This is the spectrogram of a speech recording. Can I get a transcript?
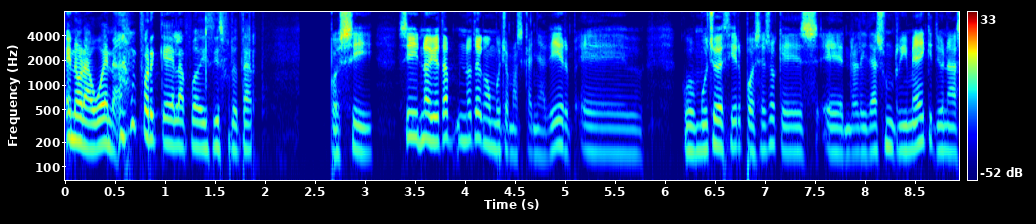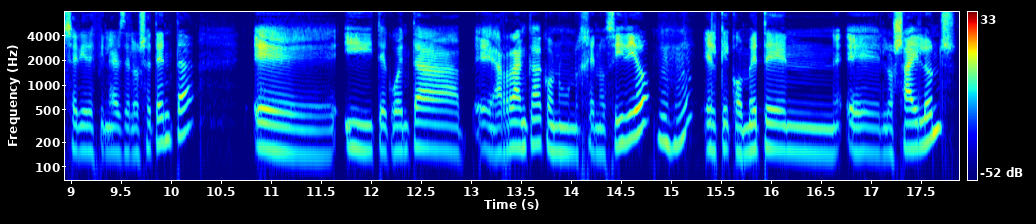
enhorabuena, porque la podéis disfrutar. Pues sí, sí, no, yo no tengo mucho más que añadir. Eh, como mucho decir, pues eso, que es eh, en realidad es un remake de una serie de finales de los 70 eh, y te cuenta, eh, arranca con un genocidio, el que cometen eh, los Cylons,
